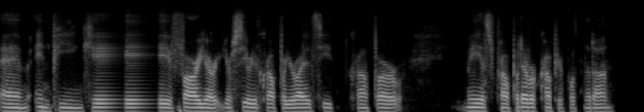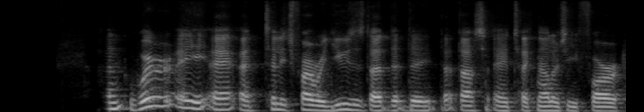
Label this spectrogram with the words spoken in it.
um, NP and K for your your cereal crop or your oilseed crop or maize crop, whatever crop you're putting it on. And where a, a, a tillage farmer uses that the, the that, that uh, technology for,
